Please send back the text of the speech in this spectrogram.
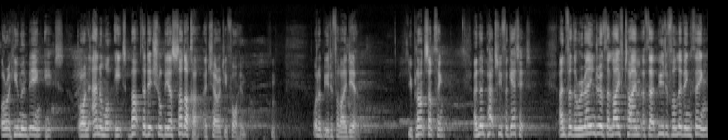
or a human being eats or an animal eats, but that it shall be a sadaqah, a charity for him. what a beautiful idea. You plant something, and then perhaps you forget it. And for the remainder of the lifetime of that beautiful living thing,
